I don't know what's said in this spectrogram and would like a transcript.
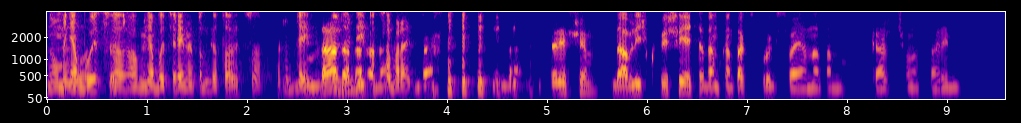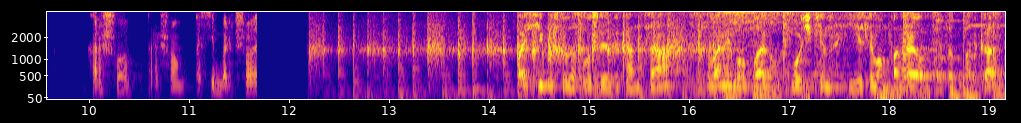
Ну, у меня, вот. будет, э, у меня будет время подготовиться, людей, да, людей да, подсобрать. Да, да, да, все решим. Да, в личку пиши, я тебе дам контакт супруги своей, она там скажет, что у нас со временем. Хорошо, хорошо. Спасибо большое. Спасибо, что дослушали до конца. С вами был Павел Кочкин. Если вам понравился этот подкаст,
